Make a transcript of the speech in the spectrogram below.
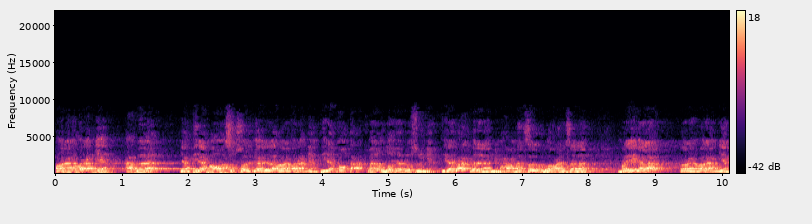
orang-orang yang abad yang tidak mau masuk surga adalah orang-orang yang tidak mau taat kepada Allah dan Rasulnya, tidak taat kepada Nabi Muhammad SAW. Mereka lah orang-orang yang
